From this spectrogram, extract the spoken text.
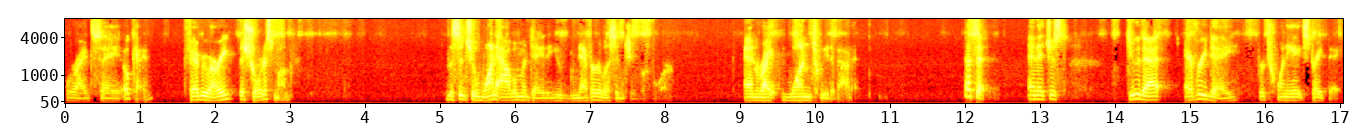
where I'd say, okay, February, the shortest month. Listen to one album a day that you've never listened to before and write one tweet about it. That's it. And it just do that every day for 28 straight days.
